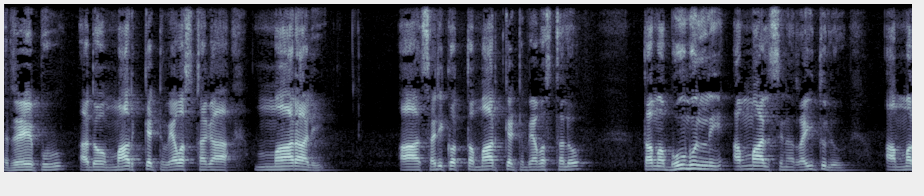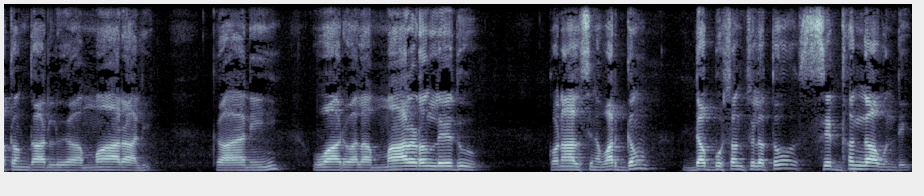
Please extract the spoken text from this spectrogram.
రేపు అదో మార్కెట్ వ్యవస్థగా మారాలి. ఆ సరికొత్త మార్కెట్ వ్యవస్థలో తమ భూముల్ని అమ్మాల్సిన రైతులు అమ్మకందారులుగా మారాలి. కానీ వారు అలా మారడం లేదు. కొనాల్సిన వర్గం డబ్బు సంచులతో సిద్ధంగా ఉంది.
